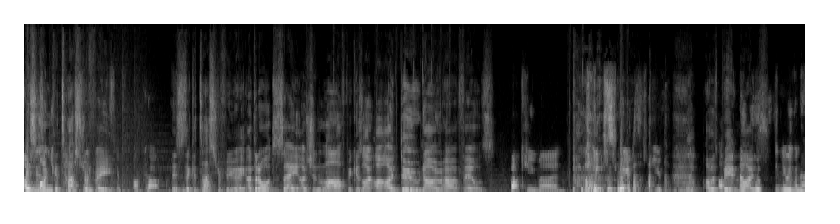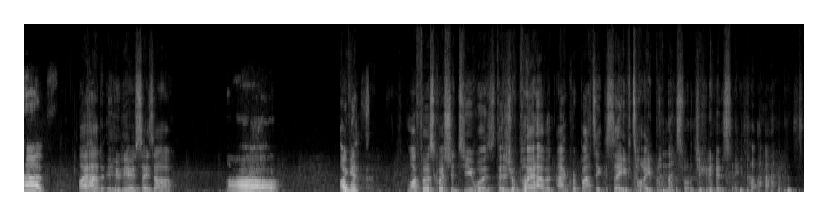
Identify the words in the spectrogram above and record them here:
a This is a catastrophe. Fuck up. this is a catastrophe, mate. I don't know what to say. I shouldn't laugh because I, I, I do know how it feels. Fuck you, man. Like seriously. I was being What nice. did you even have? I had Julio Cesar. Oh, I, I get, my first question to you was, does your player have an acrobatic save type? And that's what Julio Cesar has.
